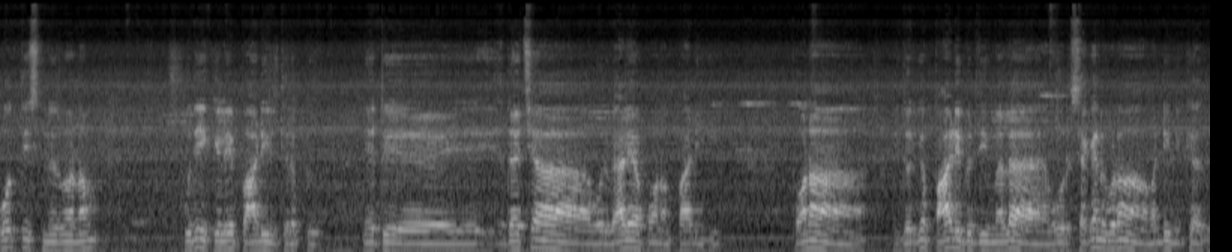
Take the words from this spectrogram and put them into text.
போத்திஸ் நிறுவனம் புதிய கிளை பாடியில் திறப்பு. நேற்று எதாச்சா ஒரு வேலையாக போனோம் பாடிக்கு. போனால் இது வரைக்கும் பாடி பிரிட்ஜுக்கு மேலே ஒரு செகண்ட் கூட வண்டி நிற்காது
